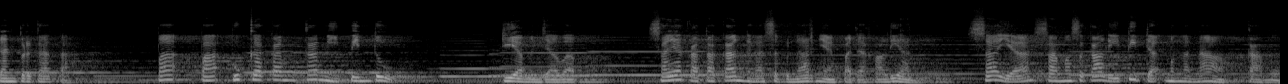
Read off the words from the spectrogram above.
dan berkata, Pak, Pak, bukakan kami pintu. Dia menjawab, saya katakan dengan sebenarnya pada kalian, saya sama sekali tidak mengenal kamu.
